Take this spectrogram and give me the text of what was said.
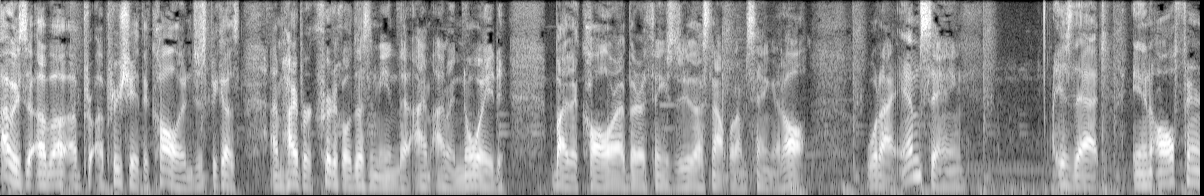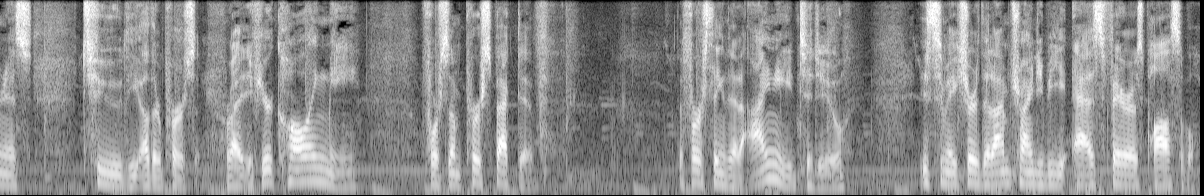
I always uh, uh, appreciate the call, and just because I'm hypercritical doesn't mean that I'm I'm annoyed by the call or I have better things to do. That's not what I'm saying at all. What I am saying is that, in all fairness, to the other person, right? If you're calling me for some perspective, the first thing that I need to do is to make sure that I'm trying to be as fair as possible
